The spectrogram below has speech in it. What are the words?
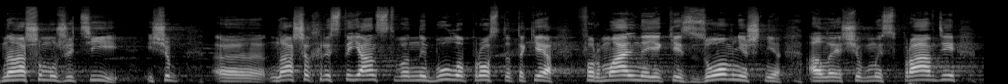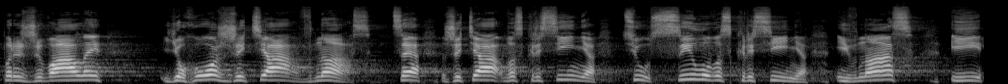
в нашому житті, і щоб е, наше християнство не було просто таке формальне, якесь зовнішнє, але щоб ми справді переживали Його життя в нас. Це життя Воскресіння, цю силу Воскресіння і в нас. І,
